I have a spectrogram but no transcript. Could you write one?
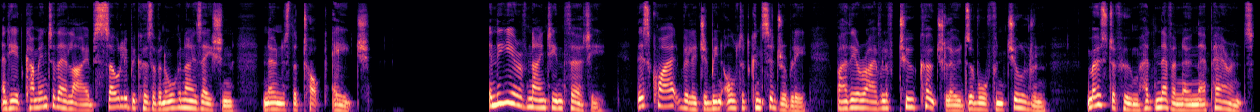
and he had come into their lives solely because of an organisation known as the TOC H. In the year of 1930, this quiet village had been altered considerably by the arrival of two coachloads of orphaned children, most of whom had never known their parents.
